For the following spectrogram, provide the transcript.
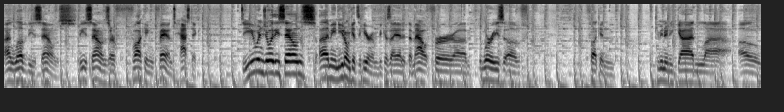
I love these sounds. These sounds are fucking fantastic. Do you enjoy these sounds? I mean, you don't get to hear them because I edit them out for um, worries of fucking community guideline. Oh.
